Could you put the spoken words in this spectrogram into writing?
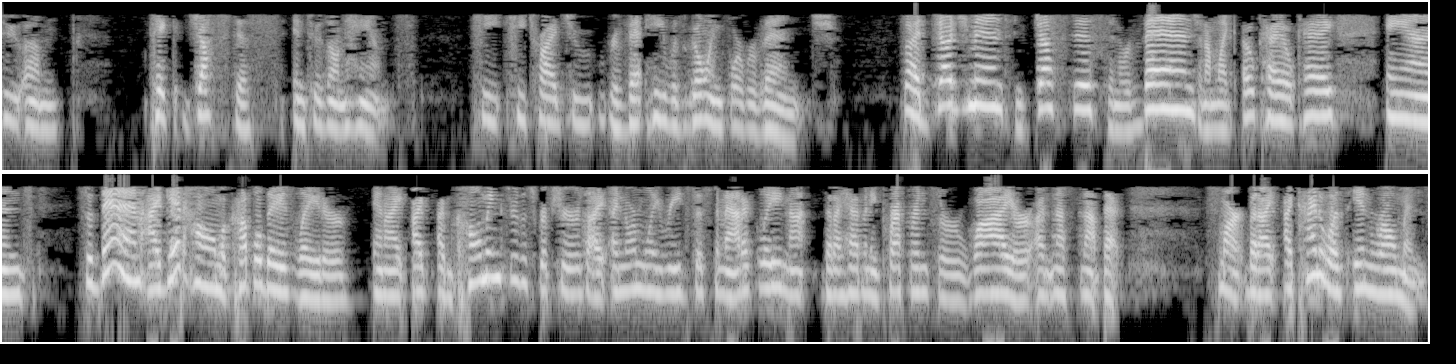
to, um, take justice into his own hands. He, he tried to revenge, he was going for revenge. So I had judgment and justice and revenge and I'm like, okay, okay. And So then I get home a couple days later and I, I I'm combing through the scriptures. I, I normally read systematically, not that I have any preference or why or I'm not not that smart, but I I kind of was in Romans,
